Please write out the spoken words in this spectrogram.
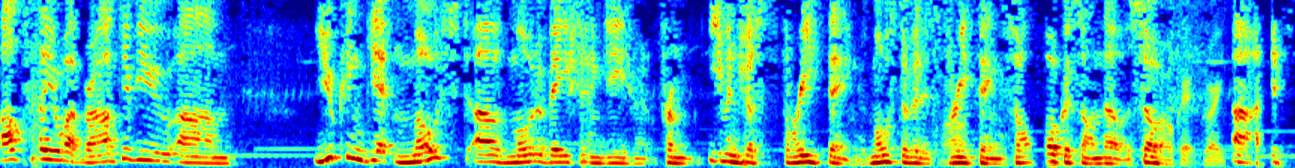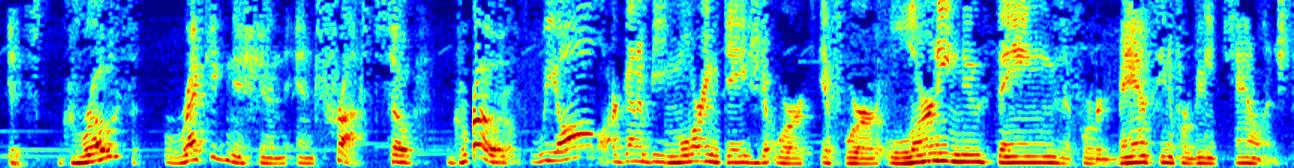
I'll tell you what, bro. I'll give you. Um, you can get most of motivation engagement from even just three things. Most of it is three wow. things, so I'll focus on those. So, okay, great. Uh, it's it's growth, recognition, and trust. So, growth, we all are going to be more engaged at work if we're learning new things, if we're advancing, if we're being challenged.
